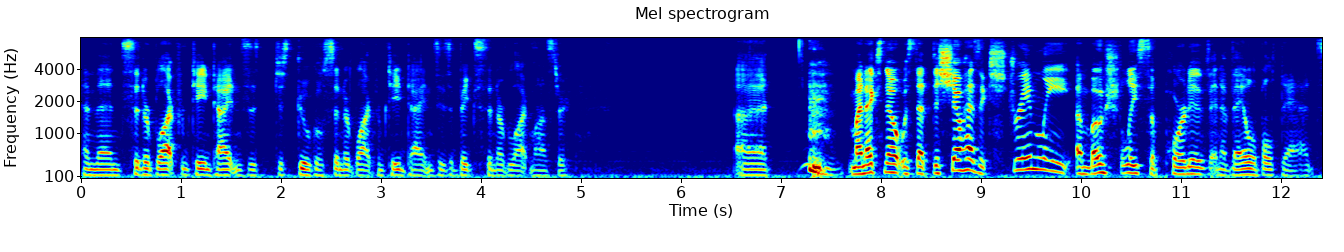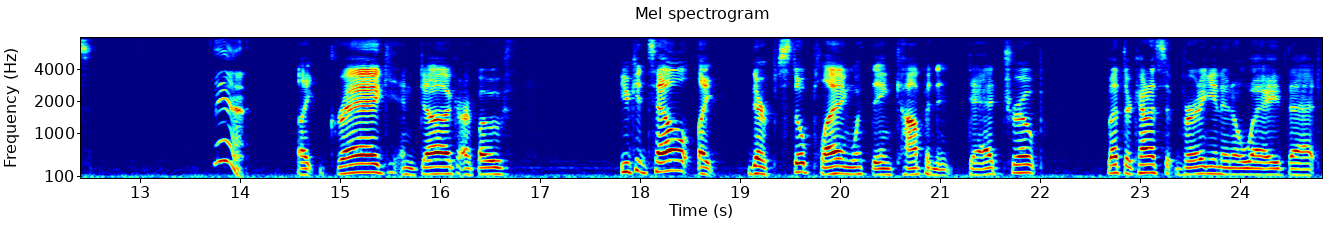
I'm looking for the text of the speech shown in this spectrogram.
And then Cinder Block from Teen Titans is just Google Cinder Block from Teen Titans. He's a big Cinder Block monster. Uh, my next note was that this show has extremely emotionally supportive and available dads. Yeah. Like Greg and Doug are both you can tell like they're still playing with the incompetent dad trope, but they're kind of subverting it in a way that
